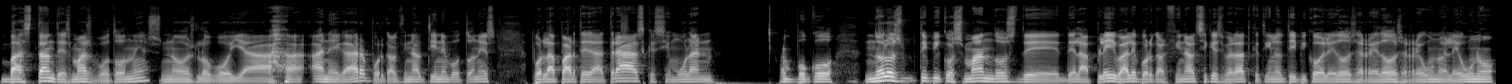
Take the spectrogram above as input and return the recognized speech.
bastantes más botones, no os lo voy a, a negar, porque al final tiene botones por la parte de atrás que simulan un poco, no los típicos mandos de, de, la Play, ¿vale? Porque al final sí que es verdad que tiene el típico L2, R2, R1, L1,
